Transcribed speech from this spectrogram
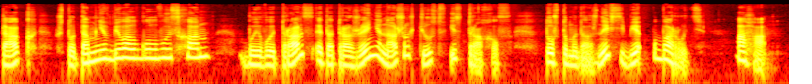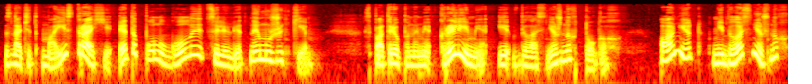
Так, что там мне вбивал в голову Исхан? Боевой транс – это отражение наших чувств и страхов. То, что мы должны в себе побороть. Ага, значит, мои страхи – это полуголые целлюлетные мужики. с потрепанными крыльями и в белоснежных тогах. А нет, не белоснежных.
